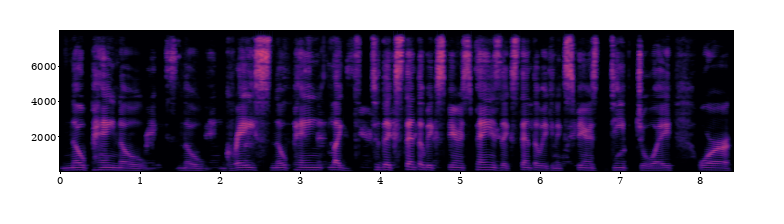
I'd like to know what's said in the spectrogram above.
no pain, no, no grace, no pain. Like to the extent that we experience pain is the extent that we can experience deep joy or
